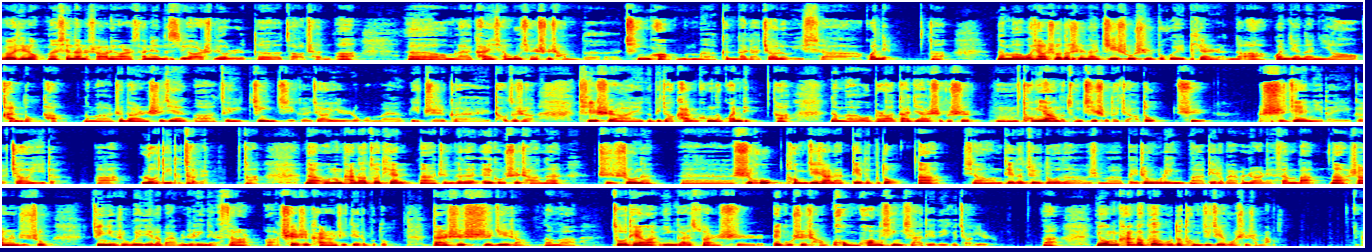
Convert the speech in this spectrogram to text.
各位听众，那现在呢是二零二三年的四月二十六日的早晨啊，呃，我们来看一下目前市场的情况，那么跟大家交流一下观点啊。那么我想说的是呢，技术是不会骗人的啊，关键呢你要看懂它。那么这段时间啊，最近几个交易日，我们一直给投资者提示啊一个比较看空的观点啊。那么我不知道大家是不是嗯同样的从技术的角度去实践你的一个交易的啊落地的策略。啊，那我们看到昨天啊，整个的 A 股市场呢，指数呢，呃，似乎统计下来跌的不多啊，像跌的最多的什么北证五零啊，跌了百分之二点三八啊，上证指数仅仅是微跌了百分之零点三二啊，确实看上去跌的不多，但是实际上，那么昨天啊，应该算是 A 股市场恐慌性下跌的一个交易日啊，因为我们看到个股的统计结果是什么？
